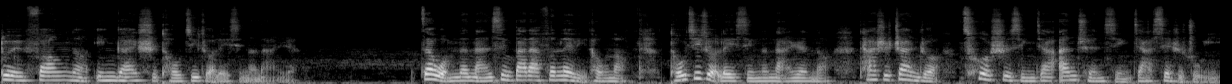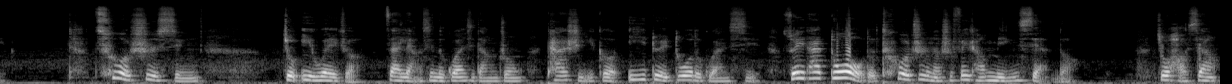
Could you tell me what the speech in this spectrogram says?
对方呢，应该是投机者类型的男人。在我们的男性八大分类里头呢，投机者类型的男人呢，他是占着测试型加安全型加现实主义。测试型就意味着在两性的关系当中，他是一个一对多的关系，所以他多偶的特质呢是非常明显的。就好像，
